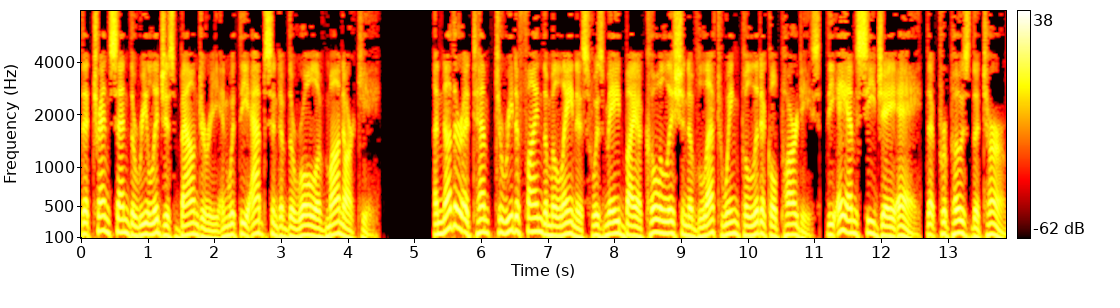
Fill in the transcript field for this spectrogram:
that transcend the religious boundary and with the absent of the role of monarchy. Another attempt to redefine the Malayness was made by a coalition of left-wing political parties, the AMCJA, that proposed the term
